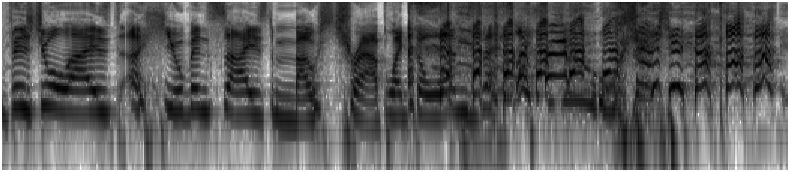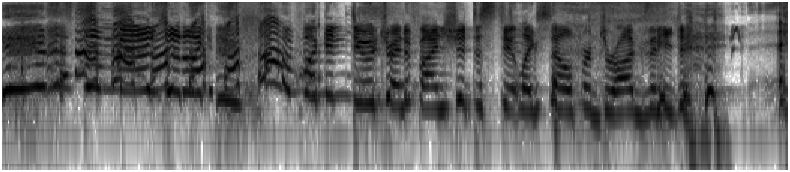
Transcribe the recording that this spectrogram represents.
visualized a human-sized mouse trap, like the ones that like. just imagine like a fucking dude trying to find shit to steal, like sell for drugs, and he just. he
